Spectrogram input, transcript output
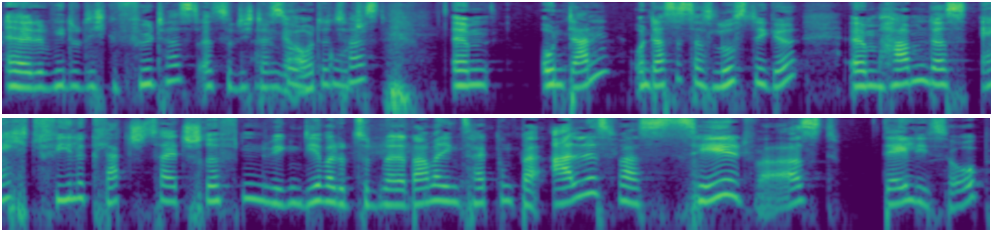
äh, wie du dich gefühlt hast, als du dich dann so, geoutet gut. hast. Ähm, und dann, und das ist das Lustige, ähm, haben das echt viele Klatschzeitschriften wegen dir, weil du zu deinem damaligen Zeitpunkt bei alles, was zählt warst, Daily Soap.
